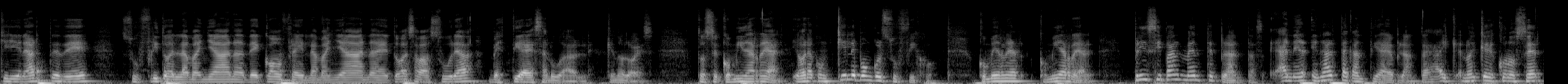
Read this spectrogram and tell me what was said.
que llenarte de sufritos en la mañana, de cornflakes en la mañana, de toda esa basura vestida de saludable, que no lo es. Entonces, comida real. ¿Y ahora con qué le pongo el sufijo? Comida real, comida real. Principalmente plantas, en, alta cantidad de plantas. Hay, no hay que desconocer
